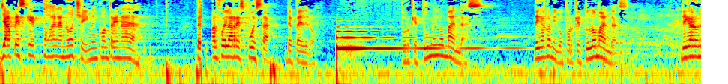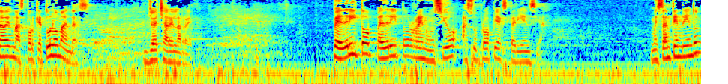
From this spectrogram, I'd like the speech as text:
ya pesqué toda la noche y no encontré nada. Pero ¿cuál fue la respuesta de Pedro? Porque tú me lo mandas. Diga conmigo, porque tú lo mandas. Digan una vez más, porque tú lo mandas. Yo echaré la red. Pedrito, Pedrito renunció a su propia experiencia. ¿Me está entendiendo?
